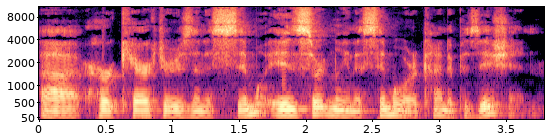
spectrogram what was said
uh, her character is in a sim- is certainly in a similar kind of position.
